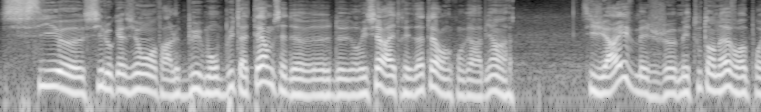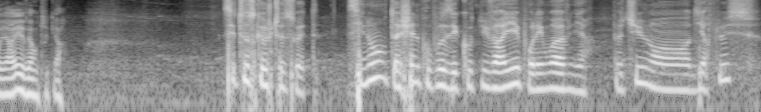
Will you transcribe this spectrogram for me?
si, euh, si l'occasion, enfin le but, mon but à terme, c'est de, de réussir à être réalisateur. Donc on verra bien si j'y arrive, mais je mets tout en œuvre pour y arriver en tout cas. C'est tout ce que je te souhaite. Sinon, ta chaîne propose des contenus variés pour les mois à venir. Peux-tu m'en dire plus?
